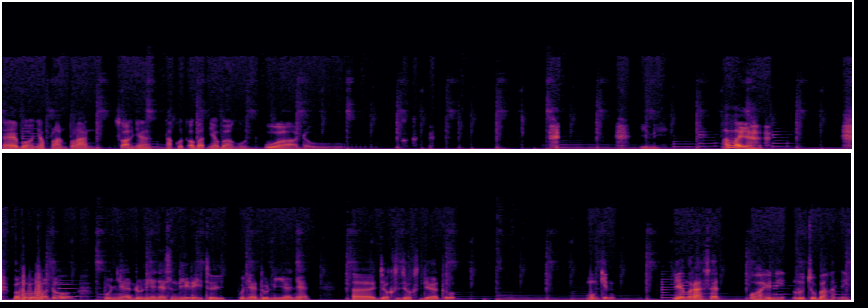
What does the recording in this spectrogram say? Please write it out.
saya bawanya pelan-pelan soalnya takut obatnya bangun. Waduh. Ini apa ya? Bapak-bapak tuh punya dunianya sendiri cuy. Punya dunianya uh, jokes-jokes dia tuh mungkin dia merasa wah ini lucu banget nih.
